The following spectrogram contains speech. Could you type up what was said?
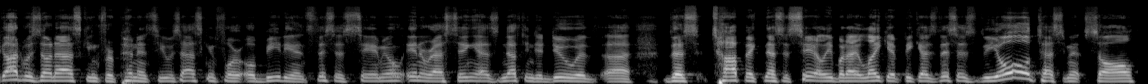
God was not asking for penance. He was asking for obedience. This is Samuel. Interesting. It has nothing to do with uh, this topic necessarily, but I like it because this is the Old Testament Saul.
